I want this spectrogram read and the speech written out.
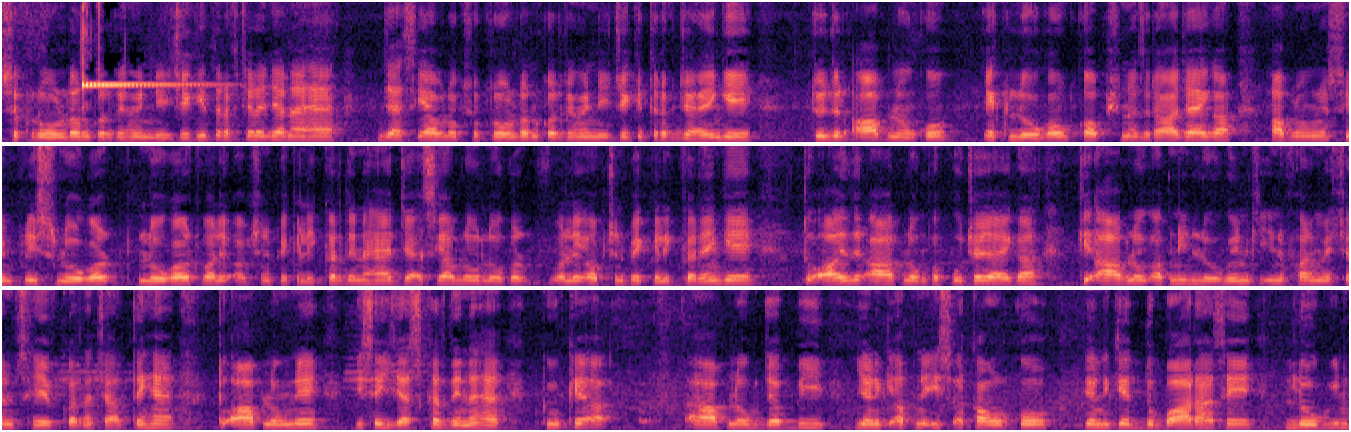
स्क्रोल डाउन करते हुए नीचे की तरफ़ चले जाना है। जैसे आप लोग स्क्रोल डाउन करते हुए नीचे की तरफ़ जाएँगे तो इधर आप लोगों को एक लॉगआउट का ऑप्शन नज़र आ जाएगा। आप लोगों ने सिंपली इस लॉग आउट लॉग आउट वाले ऑप्शन पे क्लिक कर देना है। जैसे आप लोग लॉगआउट वाले ऑप्शन पे क्लिक करेंगे तो इधर आप लोगों को पूछा जाएगा कि आप लोग अपनी लॉगिन की इन्फॉर्मेशन सेव करना चाहते हैं तो आप लोगों ने इसे यस कर देना है, क्योंकि आप लोग जब भी, यानी कि अपने इस अकाउंट को, यानी कि दोबारा से लॉगिन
